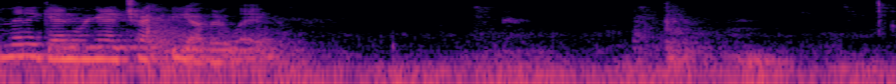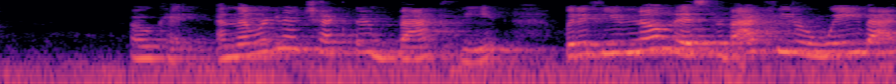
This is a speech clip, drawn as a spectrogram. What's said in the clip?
And then again, we're gonna check the other leg. Okay, and then we're gonna check their back feet. But if you notice, the back feet are way back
